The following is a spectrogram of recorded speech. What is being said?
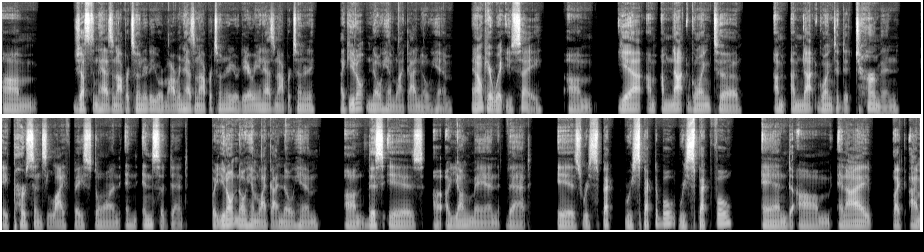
um justin has an opportunity or marvin has an opportunity or darien has an opportunity. Like you don't know him like i know him and i don't care what you say um yeah i'm i'm not going to i'm i'm not going to determine a person's life based on an incident but you don't know him like i know him. Um this is a, a young man that is respect respectable respectful and um and i like i'm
